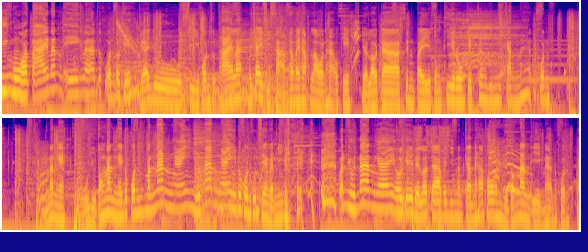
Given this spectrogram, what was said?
ยิงหัวตายนั่นเองนะทุกคนโอเค เหลืออยู่ 4 คนสุดท้ายละ ไม่ใช่สี่สามถ้าไมนับเรานะฮะโอเค เดี๋ยวเราจะขึ้นไปตรงที่โรงเก็บเครื่องบินกันนะฮะทุกคนนั่นไงโอ้อยู่ต้องนั่นไง ทุกคนมันนั่นไง อยู่นั่นไง ทุกคนคุณเสียงแบบนี้กันมันอยู่นั่นไง โอเค เดี๋ยวเราจะไปยิงมันกันนะฮะเพราะมันอยู่ต้องนั่นเองนะฮะทุกคนไป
